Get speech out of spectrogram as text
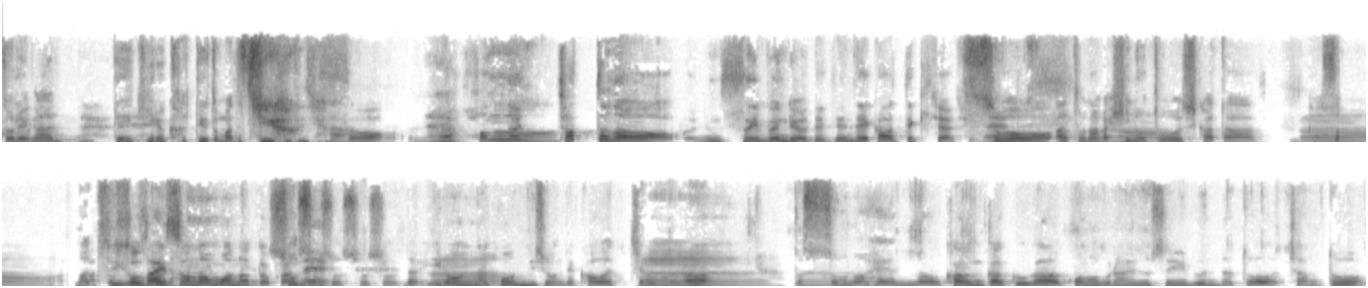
それができるかっていうとまた違うじゃん。そうね。ほんのちょっとの水分量で全然変わってきちゃうしね。そう。あとなんか火の通し方うん。がさ、まああと素材そのものとかね。そうそうそうそう。いろんなコンディションで変わっちゃうから、うん、その辺の感覚がこのぐらいの水分だとちゃんと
